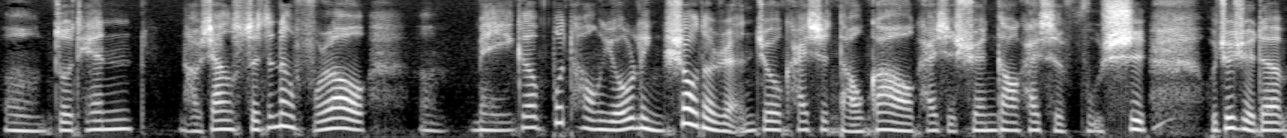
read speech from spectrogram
嗯，昨天好像随着那个 flow，嗯，每一个不同有领受的人就开始祷告，开始宣告，开始服侍，我就觉得。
